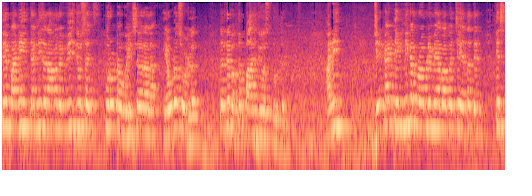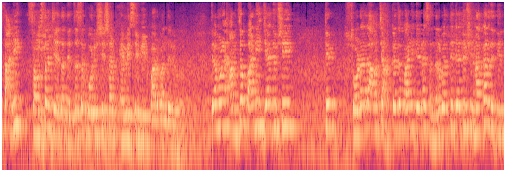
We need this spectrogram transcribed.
ते पाणी त्यांनी जर आम्हाला वीस दिवसात पुरवठा होईल शहराला एवढं सोडलं तर ते फक्त पाच दिवस पुरतंय आणि जे काय टेक्निकल प्रॉब्लेम याबाबतचे येतात ते स्थानिक संस्थांचे येतात जसं police station M S C B पाटबंधारे वगैरे त्यामुळे आमचं पाणी ज्या दिवशी ते सोडायला आमच्या हक्काचं पाणी देण्यासंदर्भात ते ज्या दिवशी नकार देतील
